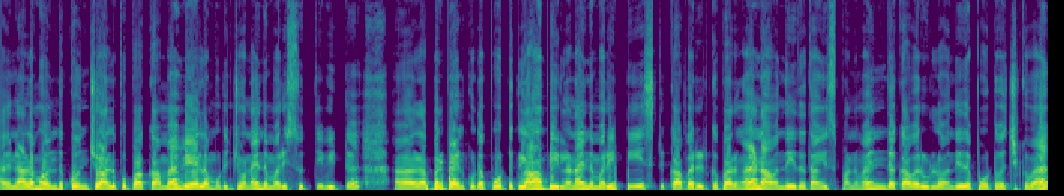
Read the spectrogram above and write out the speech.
அதனால நம்ம வந்து கொஞ்சம் அழுப்பு பார்க்காம வேலை முடிஞ்சோன்னா இந்த மாதிரி சுற்றி விட்டு ரப்பர் பேண்ட் கூட போட்டுக்கலாம். அப்படி இல்லைனா இந்த மாதிரி பேஸ்ட் கவர் இருக்குது பாருங்கள் நான் வந்து இதை தான் யூஸ் பண்ணுவேன். இந்த கவர் உள்ளே வந்து இதை போட்டு வச்சுக்குவேன்.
